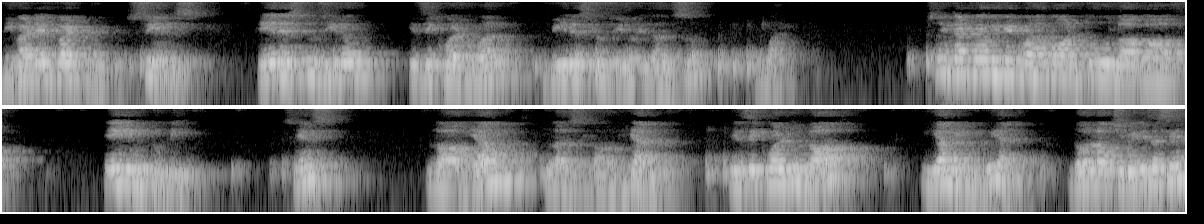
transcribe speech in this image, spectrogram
divided by 2 since A raised to 0 is equal to 1, B raised to 0 is also 1. So in that way we get 1 upon 2 log of A into B. Since log m plus log n is equal to log m into n. दोन लॉगची बेरीज असेल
